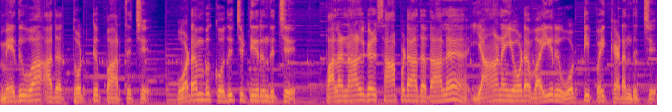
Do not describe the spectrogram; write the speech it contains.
மெதுவா அதை தொட்டு பார்த்துச்சு. உடம்பு கொதிச்சிட்டு இருந்துச்சு. பல நாள்கள் சாப்பிடாததால யானையோட வயிறு ஒட்டி போய் கிடந்துச்சு.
